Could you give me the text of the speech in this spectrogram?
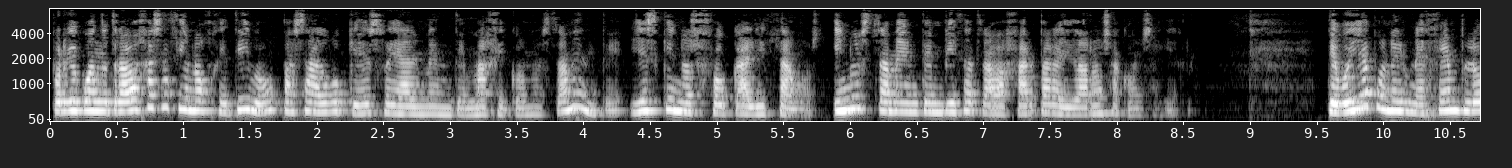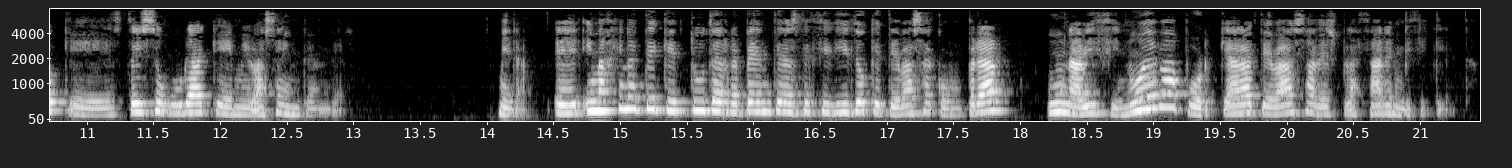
Porque cuando trabajas hacia un objetivo pasa algo que es realmente mágico en nuestra mente y es que nos focalizamos y nuestra mente empieza a trabajar para ayudarnos a conseguirlo. Te voy a poner un ejemplo que estoy segura que me vas a entender. Mira, eh, imagínate que tú de repente has decidido que te vas a comprar una bici nueva porque ahora te vas a desplazar en bicicleta.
